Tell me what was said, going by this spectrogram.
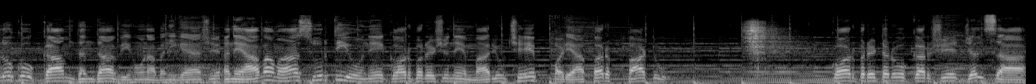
લોકો કામ ધંધા વિહોણા બની ગયા છે અને આવામાં સુરતીઓને કોર્પોરેશને માર્યું છે પડ્યા પર પાટું. કોર્પોરેટરો કરશે જલસા.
